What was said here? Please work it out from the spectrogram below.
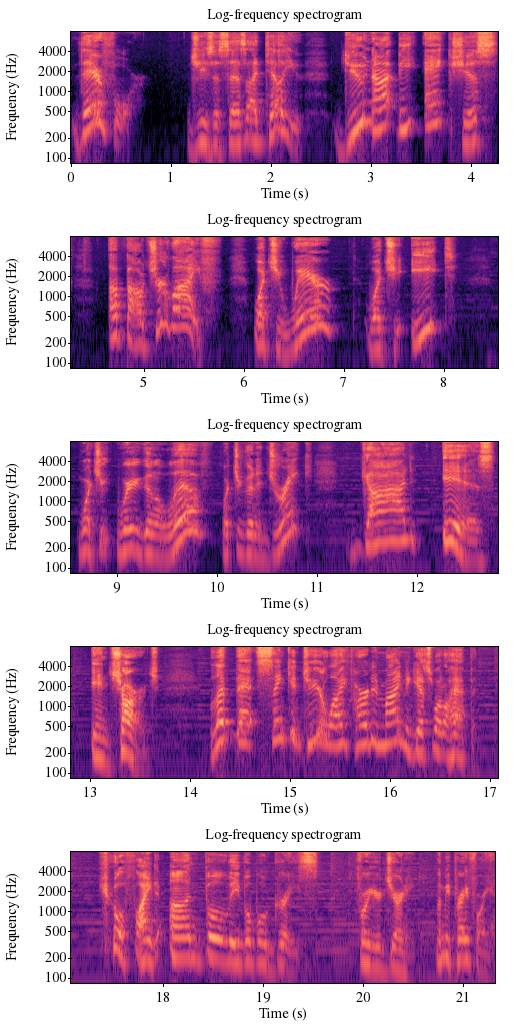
Therefore, Jesus says, I tell you, do not be anxious about your life. What you wear, what you eat, what you, where you're going to live, what you're going to drink. God is in charge. Let that sink into your life, heart, and mind, and guess what will happen? You'll find unbelievable grace for your journey. Let me pray for you.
